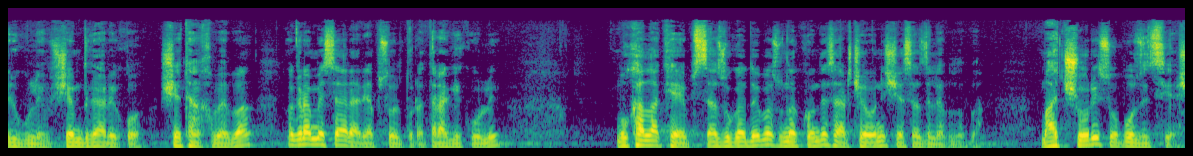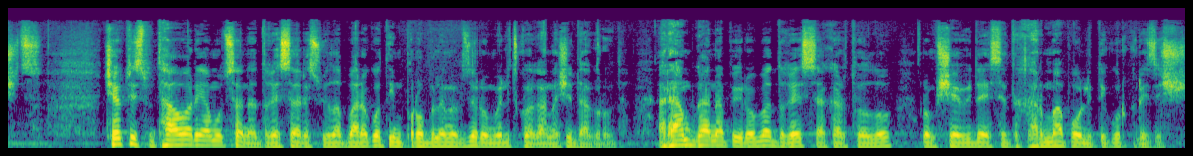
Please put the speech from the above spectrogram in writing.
ირგვლივ შემდგარიყო შეთანხმება, მაგრამ ეს არ არის აბსოლუტურად ტრაგიკული. მოქალაქეებს საზოგადოებას უნდა კონდეს არჩევანის შესაძლებლობა. მათ შორის ოპოზიციაშიც. ჩემთვის მთავარი ამოცანა დღეს არის ვილაპარაკოთ იმ პრობლემებზე, რომელიც ქვეყანაში დაგროვდა. რამ განაპირობა დღეს საქართველოს, რომ შევიდა ესეთ ღრმა პოლიტიკურ კრიზისში?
